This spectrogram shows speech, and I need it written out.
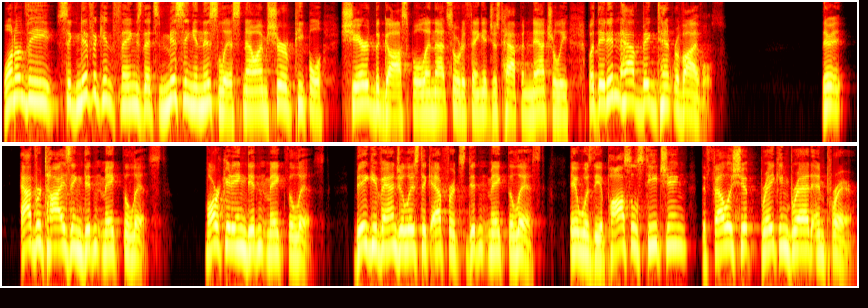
One of the significant things that's missing in this list, now I'm sure people shared the gospel and that sort of thing. It just happened naturally, but they didn't have big tent revivals. Their advertising didn't make the list. Marketing didn't make the list. Big evangelistic efforts didn't make the list. It was the apostles' teaching, the fellowship, breaking bread, and prayer.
